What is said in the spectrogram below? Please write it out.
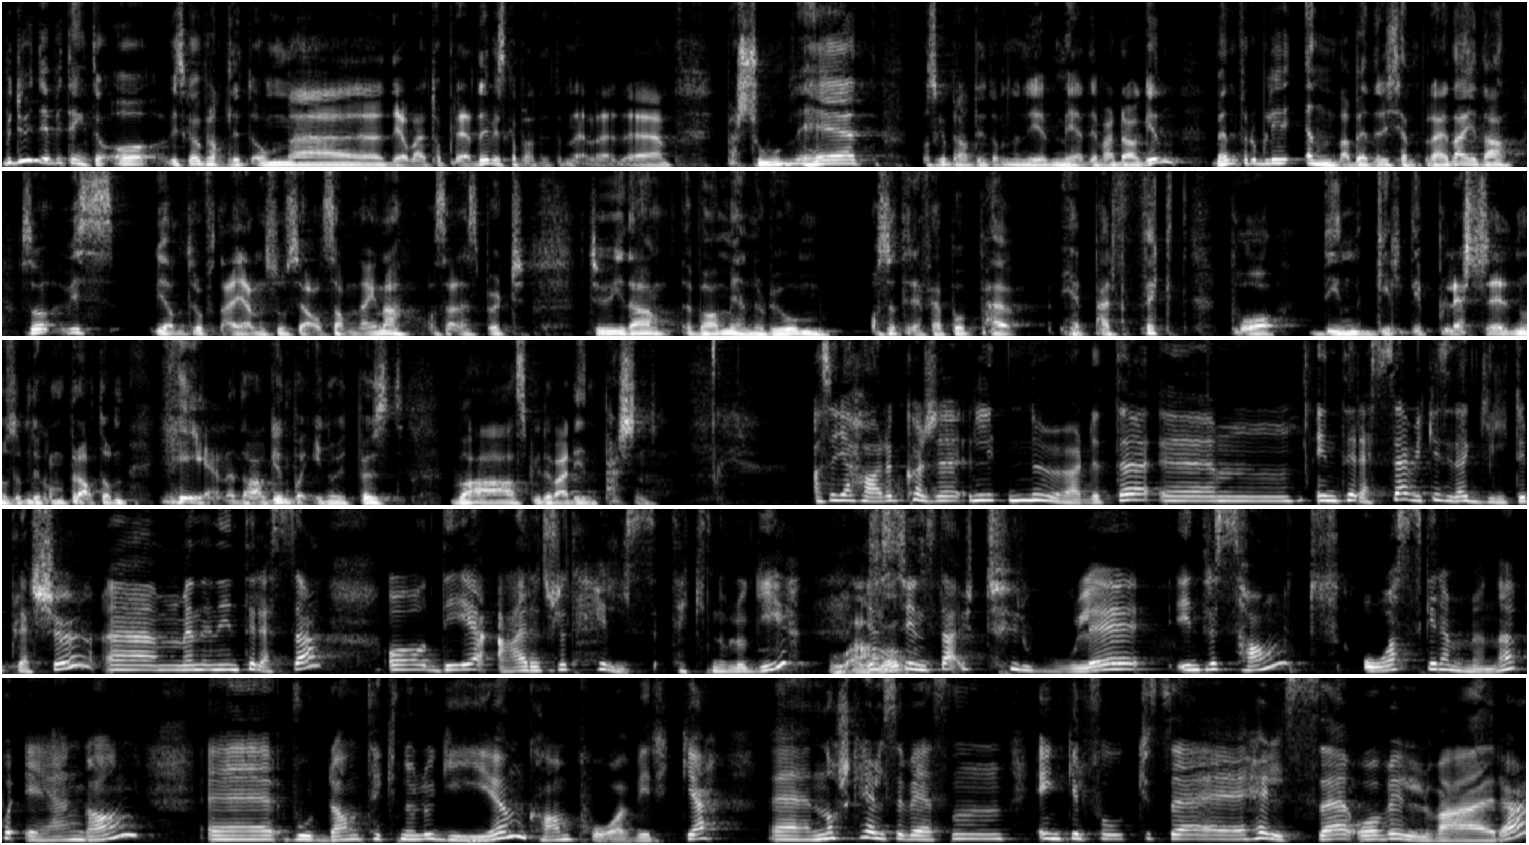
Men du, det Vi tenkte, og vi skal jo prate litt om eh, det å være toppleder, vi skal prate litt om det med eh, personlighet, og skal prate litt om den nye mediehverdagen. Men for å bli enda bedre kjent med deg, da, Ida Så hvis vi hadde truffet deg i en sosial sammenheng, da, og så hadde jeg spurt du, Ida, hva mener du om Og så treffer jeg på per, helt perfekt på din guilty pleasure, noe som du kan prate om hele dagen på inn- og utpust. Hva skulle være din passion? Altså, Jeg har en, kanskje en litt nerdete eh, interesse. Jeg vil ikke si det er guilty pleasure, eh, men en interesse. Og det er rett og slett helseteknologi. Wow. Jeg syns det er utrolig interessant og skremmende på en gang eh, hvordan teknologien kan påvirke eh, norsk helsevesen, enkeltfolks eh, helse og velvære.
